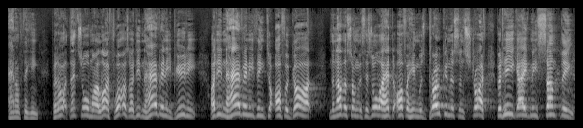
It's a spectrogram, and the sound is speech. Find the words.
And I'm thinking, but I, that's all my life was. I didn't have any beauty. I didn't have anything to offer God. Another song that says, All I had to offer him was brokenness and strife, but he gave me something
